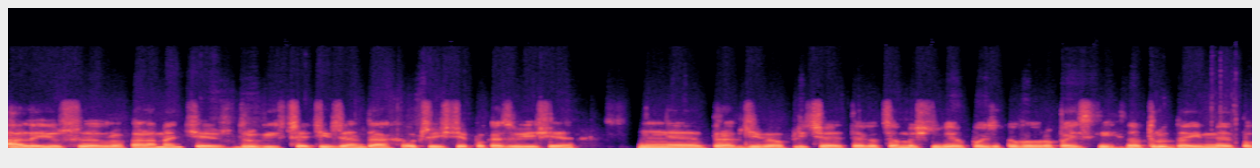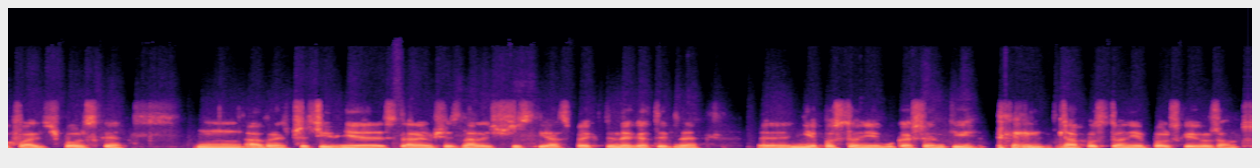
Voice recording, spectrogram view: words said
ale już w Europarlamencie, już w drugich, trzecich rzędach oczywiście pokazuje się mm, e, prawdziwe oblicze tego, co myśli wielu polityków europejskich. No trudno im pochwalić Polskę, mm, a wręcz przeciwnie, starają się znaleźć wszystkie aspekty negatywne E, nie po stronie Łukaszenki, a po stronie polskiego rządu.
